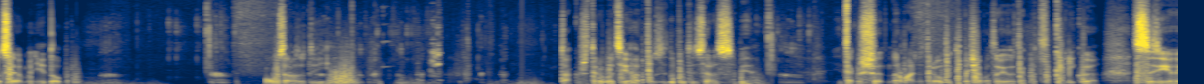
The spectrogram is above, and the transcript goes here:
Ну це мені добре. О, зразу дві. Також треба ці гарбузи добути зараз собі. І також нормально треба бути мечем, а то я отак от клікаю. Це я,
